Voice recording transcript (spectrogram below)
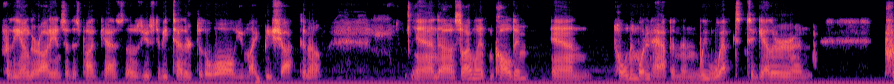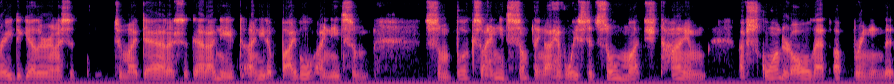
for the younger audience of this podcast, those used to be tethered to the wall. You might be shocked to know. And uh, so I went and called him and told him what had happened, and we wept together and prayed together. And I said to my dad, I said, Dad, I need I need a Bible. I need some some books. I need something. I have wasted so much time. I've squandered all that upbringing that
